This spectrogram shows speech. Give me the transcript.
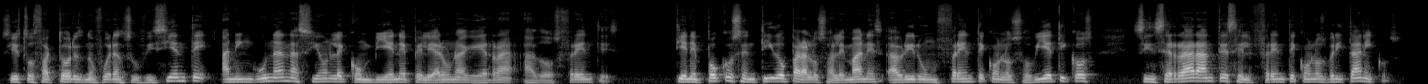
Si estos factores no fueran suficiente, a ninguna nación le conviene pelear una guerra a dos frentes tiene poco sentido para los alemanes abrir un frente con los soviéticos sin cerrar antes el frente con los británicos.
